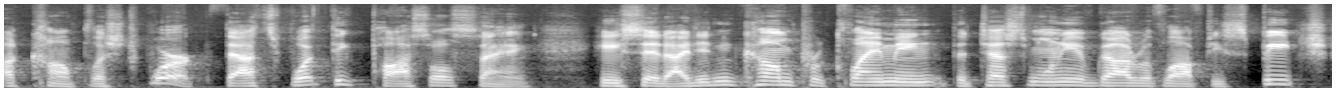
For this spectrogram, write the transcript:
accomplished work. That's what the apostle is saying. He said, I didn't come proclaiming the testimony of God with lofty speech,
